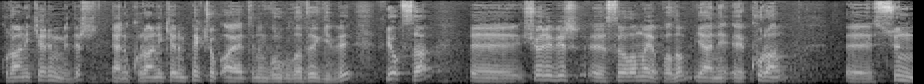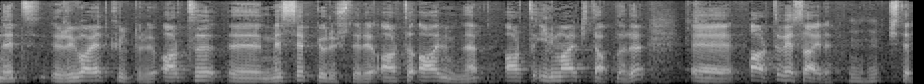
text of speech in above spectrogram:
Kur'an-ı Kerim midir? Yani Kur'an-ı Kerim pek çok ayetinin vurguladığı gibi. Yoksa e, şöyle bir e, sıralama yapalım. Yani e, Kur'an, e, sünnet, e, rivayet kültürü, artı e, mezhep görüşleri, artı alimler, artı ilmihal kitapları, e, artı vesaire. İşte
